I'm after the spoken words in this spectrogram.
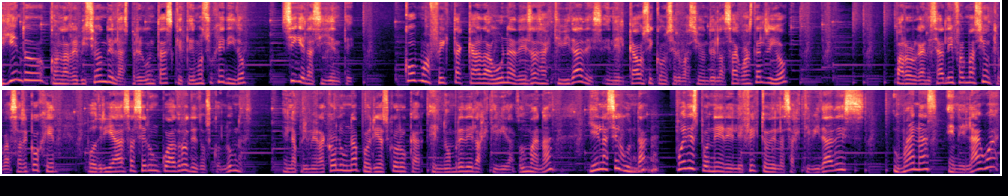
Siguiendo con la revisión de las preguntas que te hemos sugerido, sigue la siguiente. ¿Cómo afecta cada una de esas actividades en el cauce y conservación de las aguas del río? Para organizar la información que vas a recoger, podrías hacer un cuadro de dos columnas. En la primera columna podrías colocar el nombre de la actividad humana y en la segunda puedes poner el efecto de las actividades humanas en el agua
